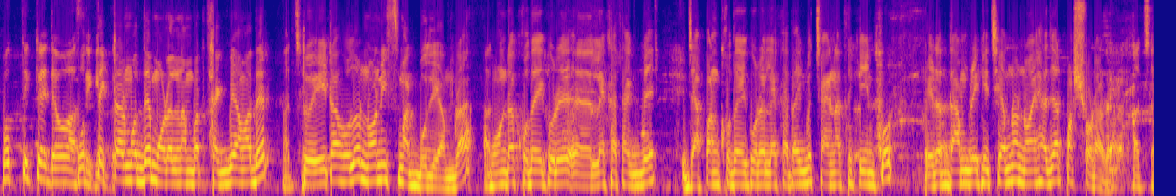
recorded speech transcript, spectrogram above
প্রত্যেকটাই দেওয়া আছে প্রত্যেকটার মধ্যে মডেল নাম্বার থাকবে আমাদের। আচ্ছা। তো এটা হলো নন স্মার্ট বলি আমরা। হোন্ডা খোদাই করে লেখা থাকবে জাপান খোদাই করে লেখা থাকবে চায়না থেকে ইম্পোর্ট এটার দাম রেখেছি আমরা নয় হাজার পাঁচশো টাকা। আচ্ছা।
